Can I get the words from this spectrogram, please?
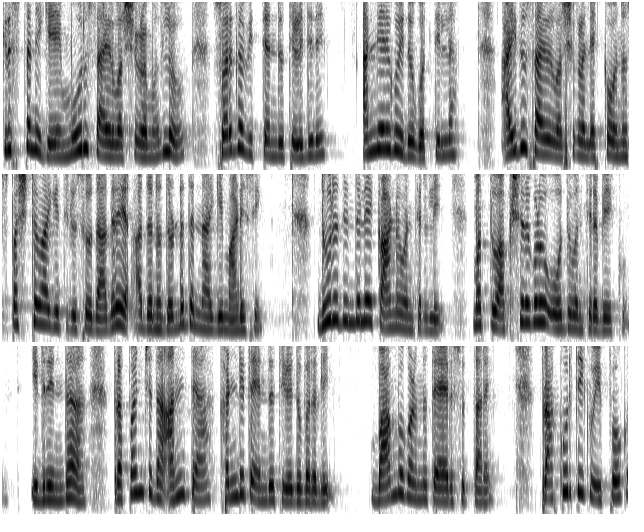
ಕ್ರಿಸ್ತನಿಗೆ ಮೂರು ಸಾವಿರ ವರ್ಷಗಳ ಮೊದಲು ಸ್ವರ್ಗವಿತ್ತೆಂದು ತಿಳಿದಿದೆ. ಅನ್ಯರಿಗೂ ಇದು ಗೊತ್ತಿಲ್ಲ. ಐದು ಸಾವಿರ ವರ್ಷಗಳ ಲೆಕ್ಕವನ್ನು ಸ್ಪಷ್ಟವಾಗಿ ತಿಳಿಸುವುದಾದರೆ ಅದನ್ನು ದೊಡ್ಡದನ್ನಾಗಿ ಮಾಡಿಸಿ. ದೂರದಿಂದಲೇ ಕಾಣುವಂತಿರಲಿ ಮತ್ತು ಅಕ್ಷರಗಳು ಓದುವಂತಿರಬೇಕು. ಇದರಿಂದ ಪ್ರಪಂಚದ ಅಂತ್ಯ ಖಂಡಿತ ಎಂದು ತಿಳಿದು ಬರಲಿ. ಬಾಂಬುಗಳನ್ನು ತಯಾರಿಸುತ್ತಾರೆ. ಪ್ರಾಕೃತಿಕ ವಿಪೋಕ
